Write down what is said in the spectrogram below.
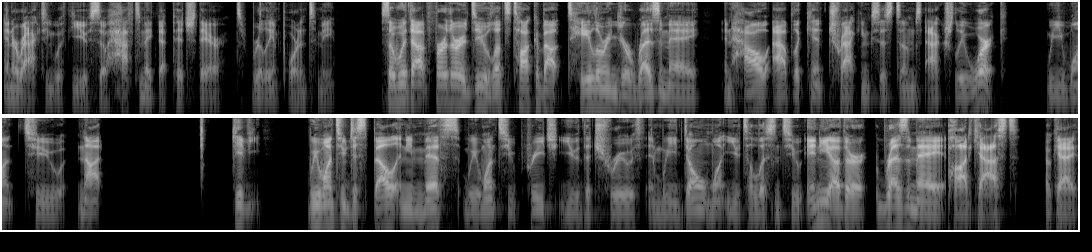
interacting with you. So have to make that pitch there. It's really important to me. So without further ado, let's talk about tailoring your resume and how applicant tracking systems actually work. We want to not give you, we want to dispel any myths. We want to preach you the truth, and we don't want you to listen to any other resume podcast. Okay,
